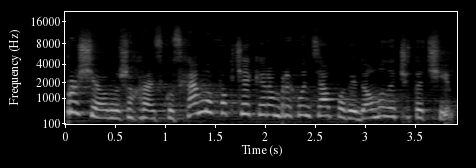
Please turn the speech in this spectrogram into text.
Про ще одну шахрайську схему фактчекерам брехунця повідомили читачі.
